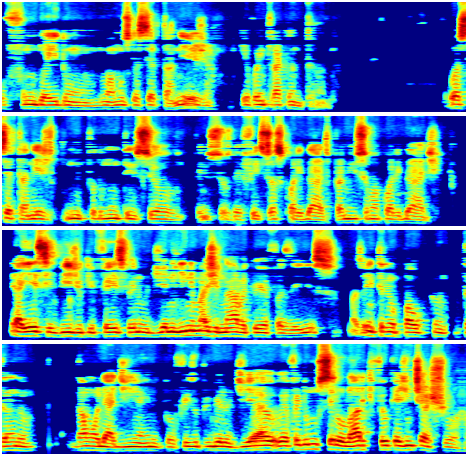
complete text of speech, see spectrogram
o fundo aí de, um, de uma música sertaneja que eu vou entrar cantando. Eu gosto de sertanejo, todo mundo tem, seu, tem os seus defeitos, suas qualidades. Para mim, isso é uma qualidade. E aí, esse vídeo que fez foi no dia, ninguém imaginava que eu ia fazer isso, mas eu entrei no palco cantando dar uma olhadinha aí no que eu fiz no primeiro dia. Eu fui de um celular que foi o que a gente achou.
